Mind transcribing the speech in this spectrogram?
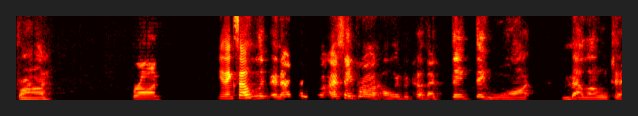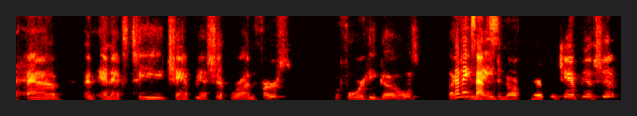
Bron. Bron. You think so? Only, and I say, I say Bron only because I think they want Melo to have an NXT championship run first before he goes. Like that makes he sense. Made the North American Championship.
